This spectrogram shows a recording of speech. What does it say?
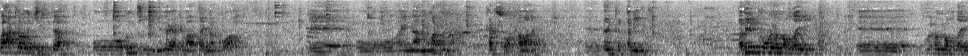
waxaa kaloo jirta oo runtii innaga dhibaatayna ku ah oo aynaan marna ka soo kabanay dhanka qabiilka. Qabiilku wuxuu noqday wuxuu noqday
